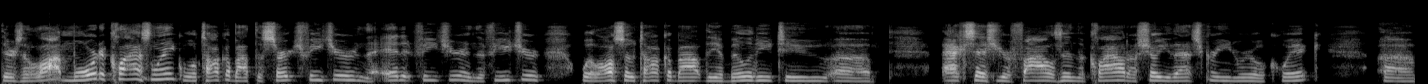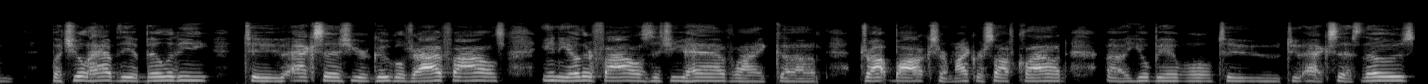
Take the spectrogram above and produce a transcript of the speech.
there's a lot more to ClassLink. We'll talk about the search feature and the edit feature in the future. We'll also talk about the ability to uh, access your files in the cloud. I'll show you that screen real quick. Um, but you'll have the ability to access your Google Drive files, any other files that you have like uh, Dropbox or Microsoft Cloud, uh, you'll be able to to access those.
